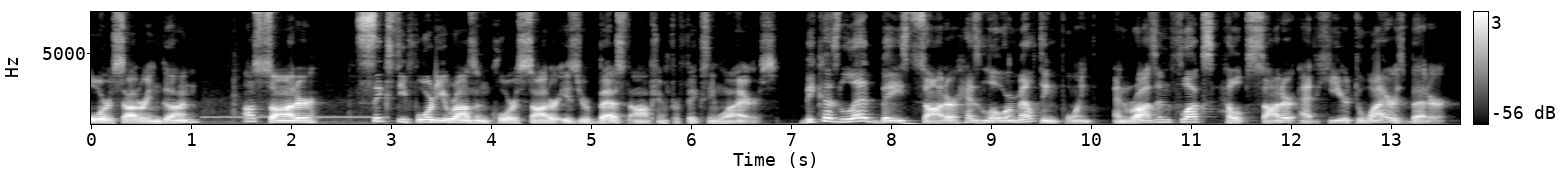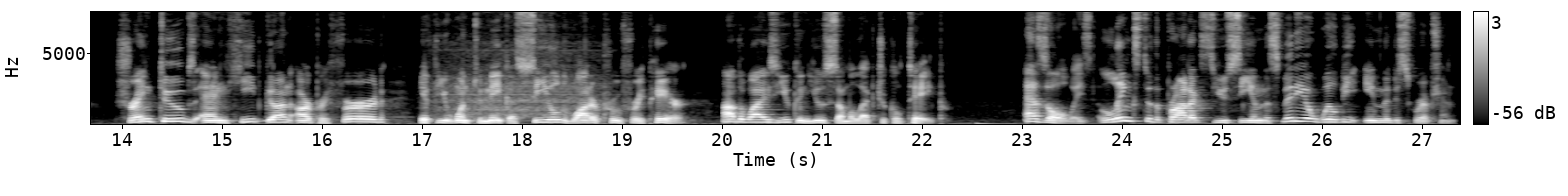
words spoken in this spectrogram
or soldering gun, a solder, 6040 rosin core solder is your best option for fixing wires. Because lead-based solder has lower melting point and rosin flux helps solder adhere to wires better. Shrink tubes and heat gun are preferred if you want to make a sealed waterproof repair. Otherwise, you can use some electrical tape. As always, links to the products you see in this video will be in the description.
